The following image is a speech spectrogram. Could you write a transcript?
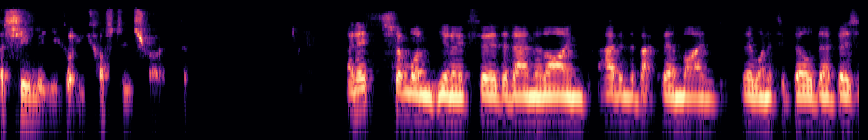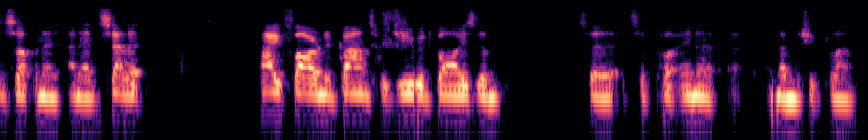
assuming you've got your costings right and if someone you know further down the line had in the back of their mind they wanted to build their business up and then, and then sell it how far in advance would you advise them to to put in a, a membership plan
